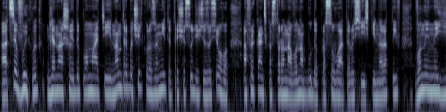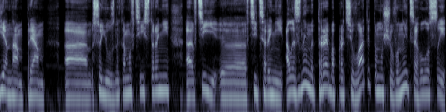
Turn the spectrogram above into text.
А це виклик для нашої дипломатії. Нам треба чітко розуміти, те, що судячи з усього, африканська сторона вона буде просувати російський наратив. Вони не є нам прям. Союзниками в цій стороні, в цій е, в цій царині, але з ними треба працювати, тому що вони це голоси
